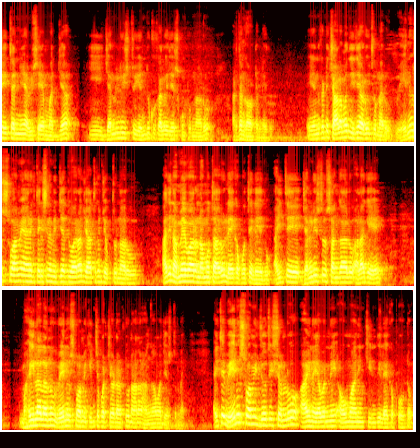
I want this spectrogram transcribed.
చైతన్య విషయం మధ్య ఈ జర్నలిస్టు ఎందుకు కలుగజేసుకుంటున్నాడో అర్థం కావటం లేదు. ఎందుకంటే చాలామంది ఇదే అడుగుతున్నారు వేణుస్వామి ఆయనకు తెలిసిన విద్య ద్వారా జాతకం చెబుతున్నారు. అది నమ్మేవారు నమ్ముతారు లేకపోతే లేదు. అయితే జర్నలిస్టు సంఘాలు అలాగే మహిళలను వేణుస్వామి కించపరిచాడంటూ నానా హంగామా చేస్తున్నాయి. అయితే వేణుస్వామి జ్యోతిష్యంలో ఆయన ఎవరిని అవమానించింది లేకపోవటం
